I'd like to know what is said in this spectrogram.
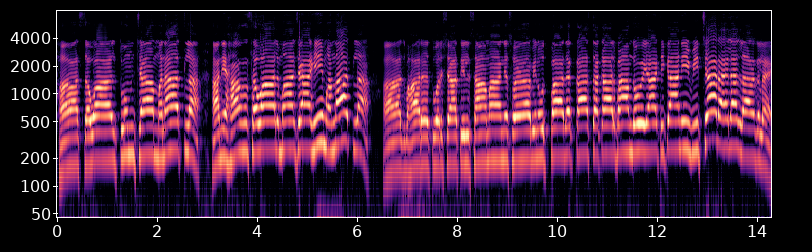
हा सवाल तुमच्या मनातला आणि हा सवाल माझ्याही मनातला. आज भारत वर्षातील सामान्य सोयाबीन उत्पादक कास्तकार बांधव या ठिकाणी विचारायला लागलाय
